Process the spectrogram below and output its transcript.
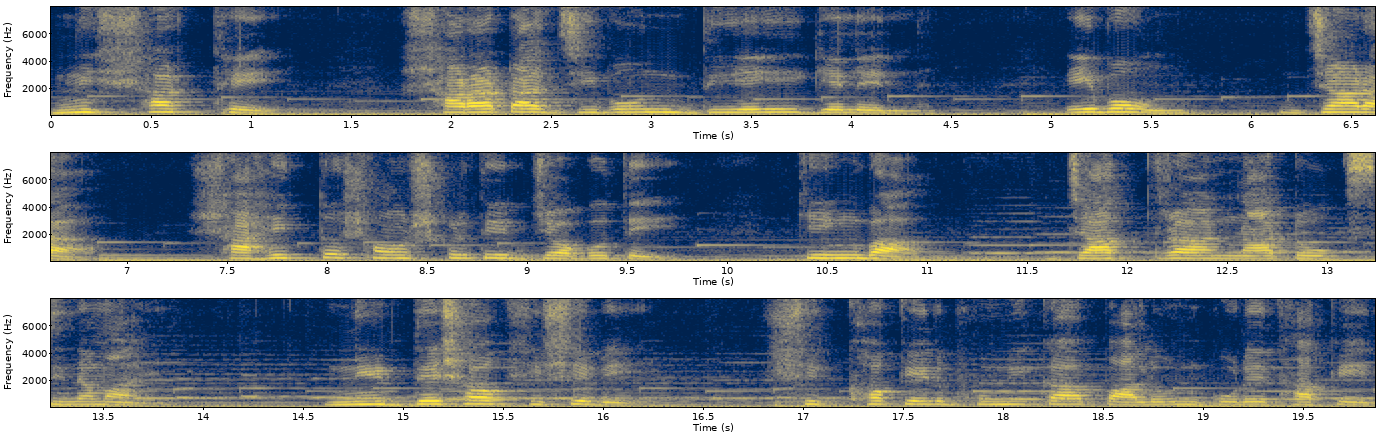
নিঃস্বার্থে সারাটা জীবন দিয়েই গেলেন এবং যারা সাহিত্য সংস্কৃতির জগতে কিংবা যাত্রা, নাটক, সিনেমায় নির্দেশক হিসেবে শিক্ষকের ভূমিকা পালন করে থাকেন।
